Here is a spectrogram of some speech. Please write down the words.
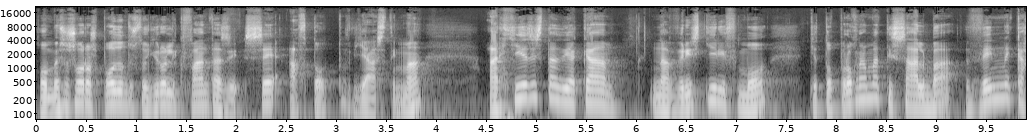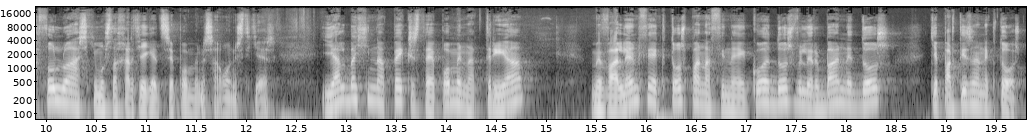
ο μέσος όρος πόντων του στο EuroLeague Fantasy σε αυτό το διάστημα, αρχίζει σταδιακά να βρίσκει ρυθμό και το πρόγραμμα της Alba δεν είναι καθόλου άσχημο στα χαρτιά για τις επόμενες αγωνιστικές. Η Alba έχει να παίξει στα επόμενα τρία με Βαλένθια εκτός, Παναθηναϊκό εντός, Βιλερμπάν εντός και Παρτίζαν εκτός.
